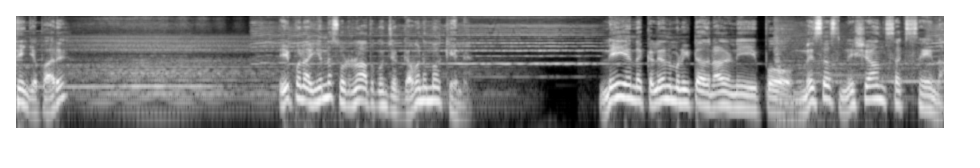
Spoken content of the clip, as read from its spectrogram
இங்க பாரு. இப்ப நான் என்ன சொல்றேனோ அதை கொஞ்சம் கவனமா கேளு. நீ என்ன கல்யாணம் பண்ணிக்கிட்ட அதனால நீ இப்போ மிஸ்ஸஸ் நிஷாந்த் சக்சேனா?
